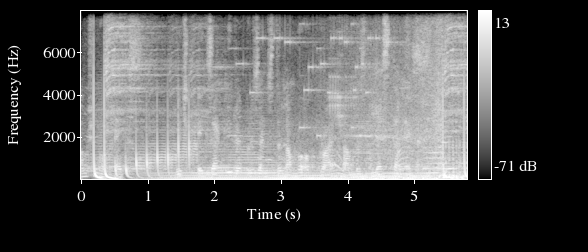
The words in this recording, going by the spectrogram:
Function of x, which exactly represents the number of prime numbers less than x.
